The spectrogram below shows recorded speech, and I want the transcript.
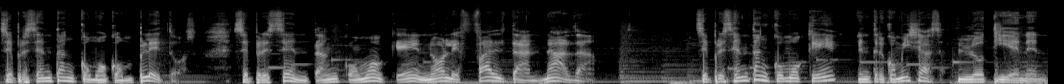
se presentan como completos, se presentan como que no les falta nada, se presentan como que, entre comillas, lo tienen.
